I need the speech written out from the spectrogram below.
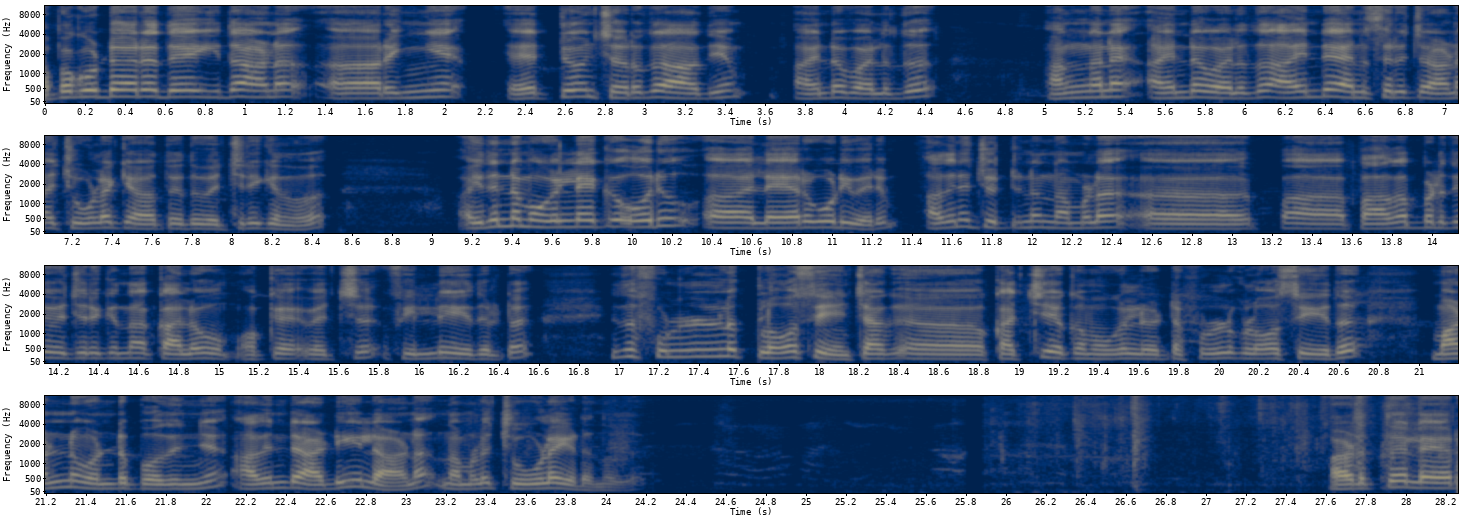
അപ്പോൾ കൂട്ടുകാരെ ദേ ഇതാണ് റിങ് ഏറ്റവും ചെറുത് ആദ്യം അതിന്റെ വലുത് അങ്ങനെ അതിന്റെ വലുത് അതിന്റെ അനുസരിച്ചാണ് ചൂളയ്ക്കകത്ത് ഇത് വെച്ചിരിക്കുന്നത്. ഇതിന്റെ മുകളിലേക്ക് ഒരു ലെയർ കൂടി വരും. അതിന് ചുറ്റിനും നമ്മൾ പാകപ്പെടുത്തി വെച്ചിരിക്കുന്ന കലവും ഒക്കെ വെച്ച് ഫില്ല് ചെയ്തിട്ട് ഇത് ഫുള്ള് ക്ലോസ് ചെയ്യും. കച്ചിയൊക്കെ മുകളിലിട്ട് ഫുൾ ക്ലോസ് ചെയ്ത് മണ്ണ് കൊണ്ട് പൊതിഞ്ഞ് അതിന്റെ അടിയിലാണ് നമ്മൾ ചൂളയിടുന്നത് അടുത്ത ലെയർ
